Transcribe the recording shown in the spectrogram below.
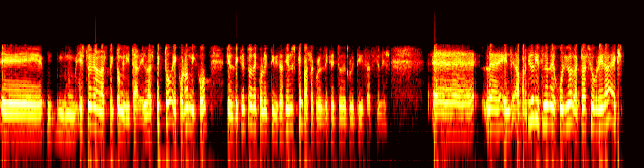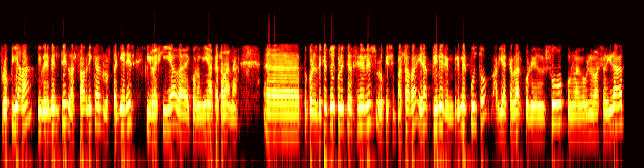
eh, esto era en el aspecto militar. En el aspecto económico, el decreto de colectivizaciones, ¿qué pasa con el decreto de colectivizaciones? Eh, a partir del 19 de julio, la clase obrera expropiaba libremente las fábricas, los talleres y regía la economía catalana. Eh, con el decreto de colectivizaciones lo que se pasaba era, primero, en primer punto, había que hablar con el SUB, con el Gobierno de la Sanidad,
